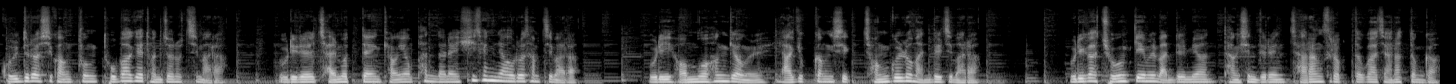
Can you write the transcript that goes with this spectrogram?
골드러시 광풍 도박에 던져놓지 마라. 우리를 잘못된 경영 판단의 희생양으로 삼지 마라. 우리 업무 환경을 약육강식 정글로 만들지 마라. 우리가 좋은 게임을 만들면 당신들은 자랑스럽다고 하지 않았던가?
